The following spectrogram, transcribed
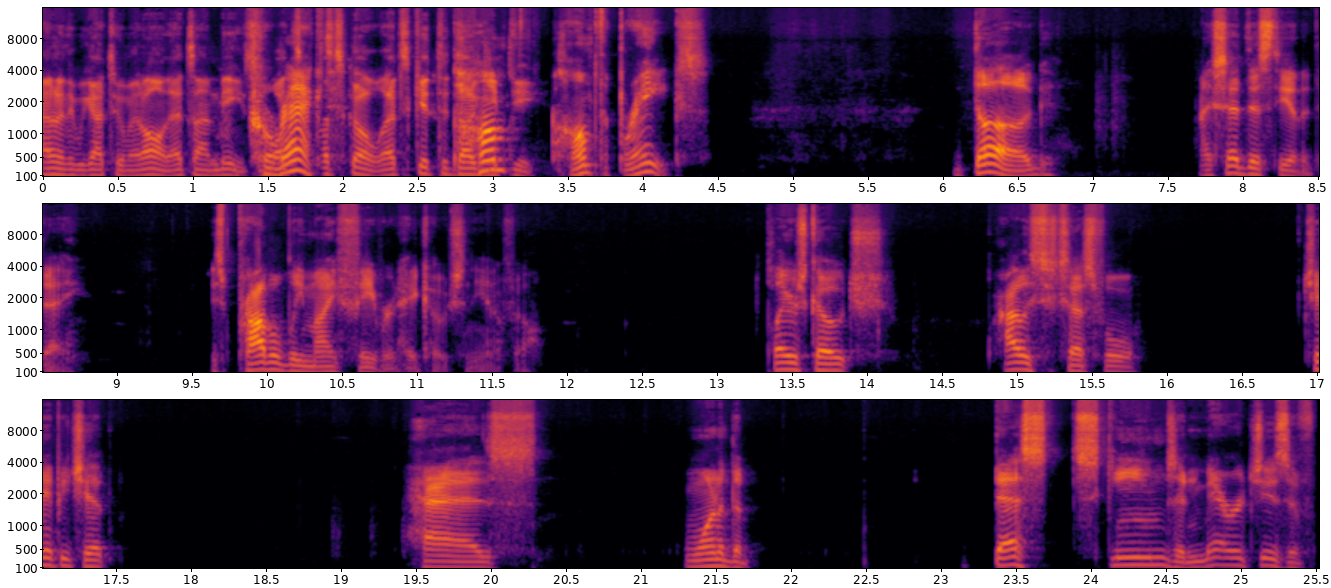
I don't think we got to him at all. That's on me. So Correct. Let's, let's, go. Let's get to Doug. Pump, pump the brakes. Doug I said this the other day, is probably my favorite head coach in the NFL. Players coach, highly successful, championship, has one of the best schemes and marriages of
